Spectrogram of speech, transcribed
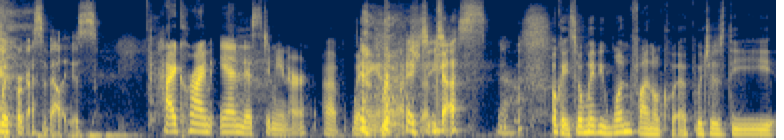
with progressive values. High crime and misdemeanor of winning an right, election. Yes. Yeah. Okay, so maybe one final clip, which is the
